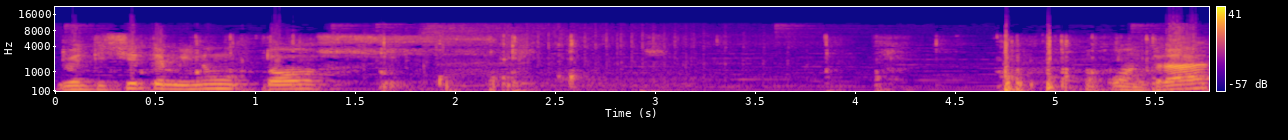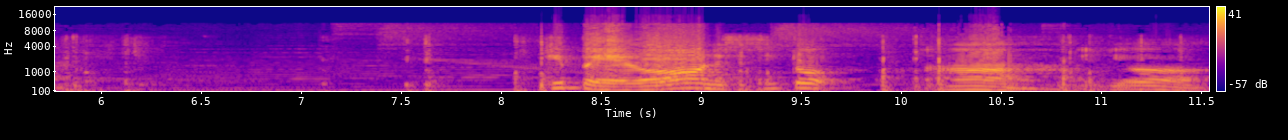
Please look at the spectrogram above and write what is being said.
27 minutos. Puedo. ¿Qué pedo? Necesito... Ay, Dios.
